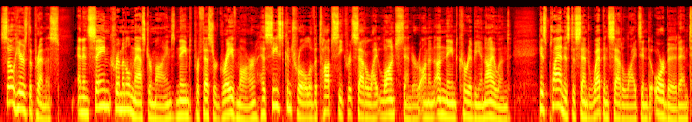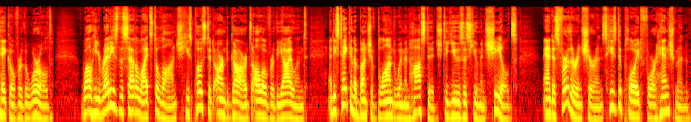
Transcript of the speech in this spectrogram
So here's the premise. An insane criminal mastermind named Professor Gravemar has seized control of a top secret satellite launch center on an unnamed Caribbean island. His plan is to send weapon satellites into orbit and take over the world. While he readies the satellites to launch, he's posted armed guards all over the island, and he's taken a bunch of blonde women hostage to use as human shields. And as further insurance, he's deployed four henchmen,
